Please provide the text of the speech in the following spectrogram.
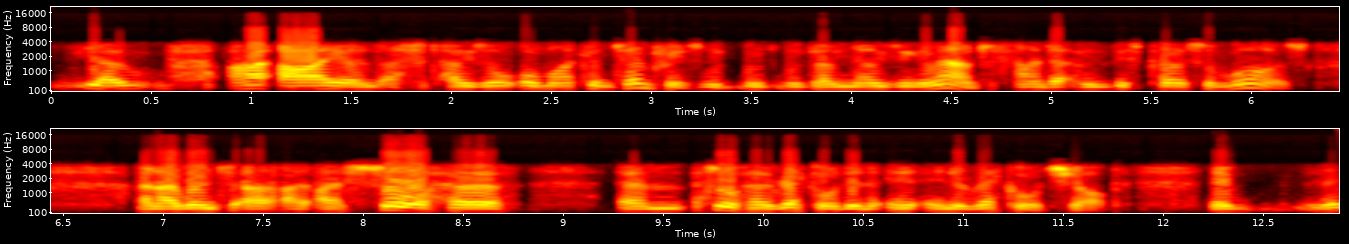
you know, I, I and I suppose all, all my contemporaries would, would, would, go nosing around to find out who this person was. And I went, I, I, saw her, um, saw her record in, in, in a record shop. There, there,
